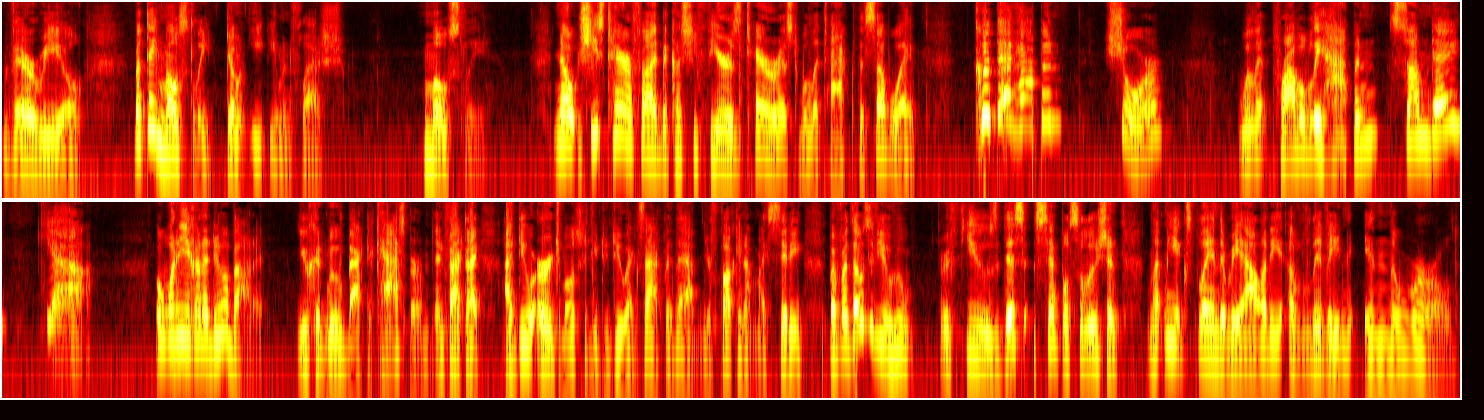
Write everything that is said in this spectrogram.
they're real. But they mostly don't eat human flesh. Mostly. No, she's terrified because she fears terrorists will attack the subway. Could that happen? Sure. Will it probably happen someday? Yeah. But what are you going to do about it? You could move back to Casper. In fact, I, I do urge most of you to do exactly that. You're fucking up my city. But for those of you who refuse this simple solution, let me explain the reality of living in the world.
